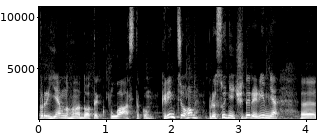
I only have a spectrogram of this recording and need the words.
приємного на дотик пластику. Крім цього, присутні 4 рівня е,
